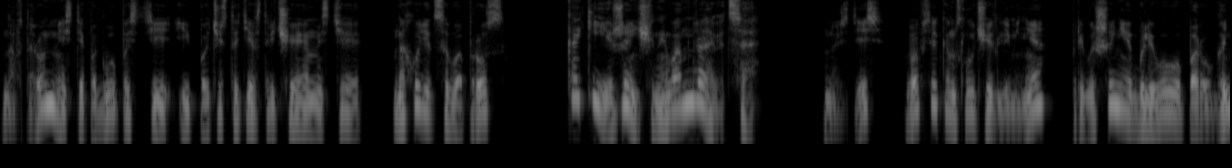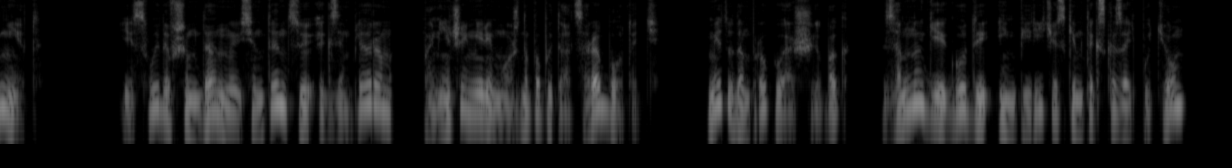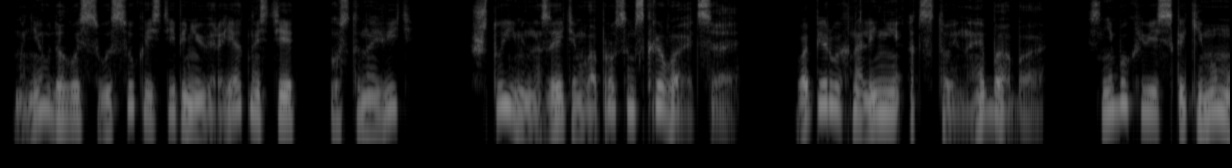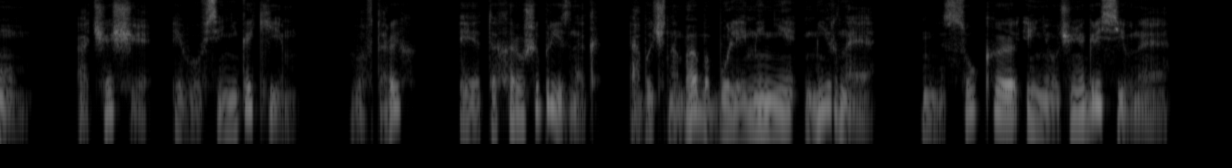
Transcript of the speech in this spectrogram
На втором месте по глупости и по частоте встречаемости находится вопрос «Какие женщины вам нравятся?» Но здесь, во всяком случае для меня, превышения болевого порога нет. И с выдавшим данную сентенцию экземпляром по меньшей мере можно попытаться работать. Методом проб и ошибок за многие годы эмпирическим, так сказать, путем мне удалось с высокой степенью вероятности установить, что именно за этим вопросом скрывается. Во-первых, на линии отстойная баба. С не бог весь с каким умом, а чаще и вовсе никаким. Во-вторых, это хороший признак, обычно баба более-менее мирная, не сука и не очень агрессивная.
